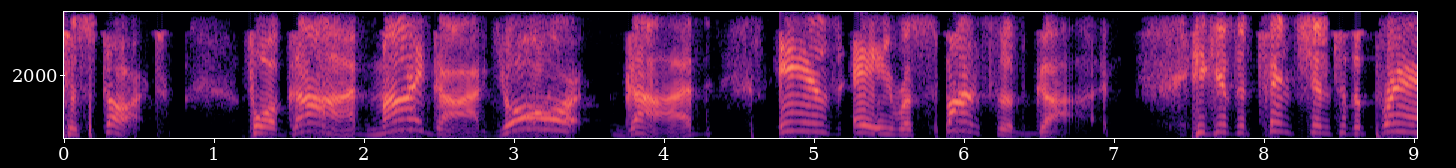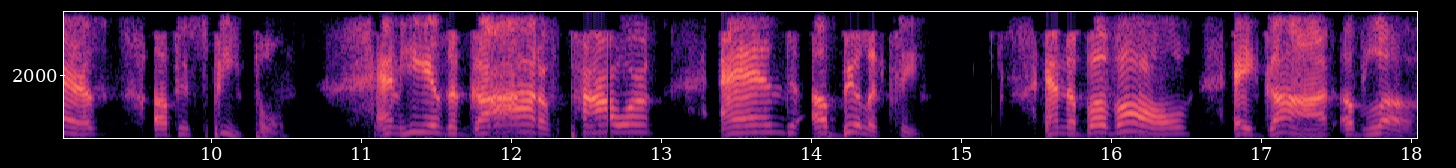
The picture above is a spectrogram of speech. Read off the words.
to start. For God, my God, your God, is a responsive God. He gives attention to the prayers of his people. And he is a God of power and ability. And above all, a God of love.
